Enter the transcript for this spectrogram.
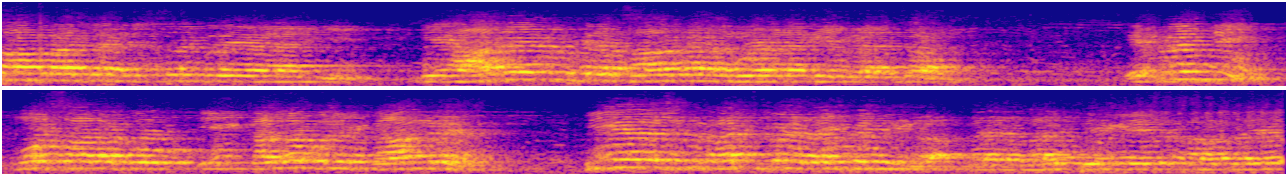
సామ్రాజ్యాన్ని విస్తరిపోయడానికి మీ ఆదాయకుడిగా సహకారం ఇవ్వడానికి ఇక్కడ వచ్చాం ఎటువంటి మోసాలకు ఈ కళ్ళకుని కాంగ్రెస్ టీఆర్ఎస్ మర్చిపోయేది అయిపోయింది మరి తిరిగి వేసే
